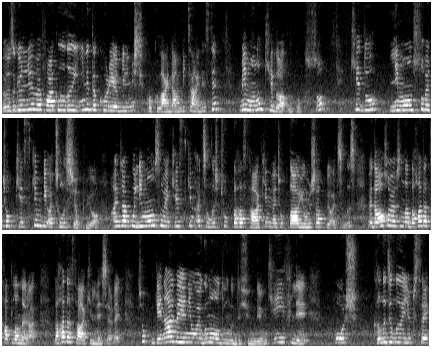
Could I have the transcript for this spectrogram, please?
özgünlüğü ve farklılığı yine de koruyabilmiş kokulardan bir tanesi Memo'nun Kedu adlı kokusu. Kedu limonsu ve çok keskin bir açılış yapıyor. Ancak bu limonsu ve keskin açılış çok daha sakin ve çok daha yumuşak bir açılış ve daha sonrasında daha da tatlanarak, daha da sakinleşerek çok genel beğeniye uygun olduğunu düşündüğüm, keyifli, hoş, kalıcılığı yüksek,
